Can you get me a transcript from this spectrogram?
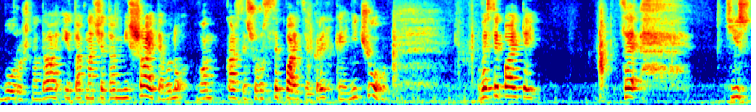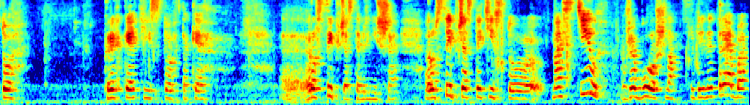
борошна, да, і так наче там мішаєте, воно вам кажеться, що розсипається крихке, нічого. Висипайте це тісто, крихке тісто, таке е, розсипчасте, верніше, розсипчасте тісто на стіл, вже борошна сюди не треба.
